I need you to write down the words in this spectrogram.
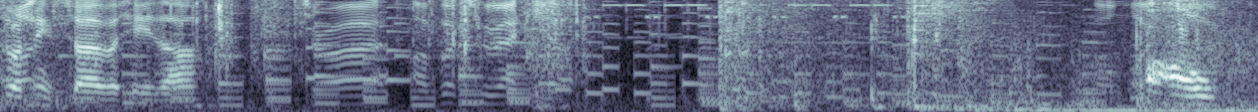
Someone's watching service either. It's alright, I've got two out here. oh Five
